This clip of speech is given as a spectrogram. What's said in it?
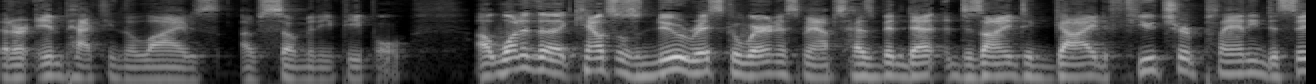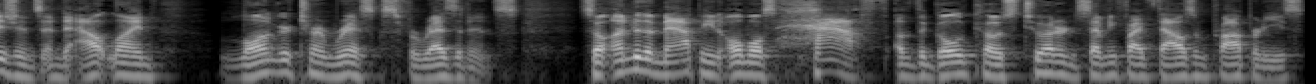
that are impacting the lives of so many people. Uh, one of the council's new risk awareness maps has been de- designed to guide future planning decisions and to outline longer term risks for residents. So under the mapping almost half of the gold coast 275000 properties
